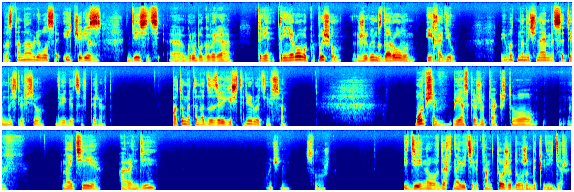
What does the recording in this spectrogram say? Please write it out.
восстанавливался и через 10, э, грубо говоря, трени- тренировок вышел живым, здоровым и ходил. И вот мы начинаем с этой мысли все двигаться вперед. Потом это надо зарегистрировать и все. В общем, я скажу так, что найти R&D очень сложно. Идейного вдохновителя там тоже должен быть лидер.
